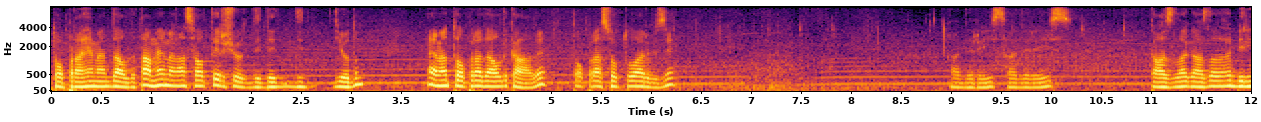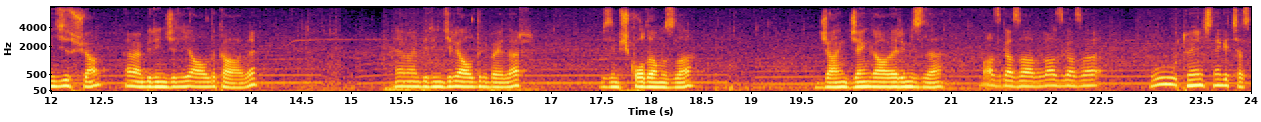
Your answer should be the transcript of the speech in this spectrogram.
Toprağa hemen daldı. Tamam hemen asfaltta yarışıyoruz di- di- di- diyordum. Hemen toprağa daldık abi. Toprağa soktular bizi. Hadi reis hadi reis. Gazla gazla zaten birinciyiz şu an. Hemen birinciliği aldık abi. Hemen birinciliği aldık beyler. Bizim Skoda'mızla. Can cengaverimizle. Baz gaz abi baz gaza. Uuu tünelin içine geçeceğiz.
